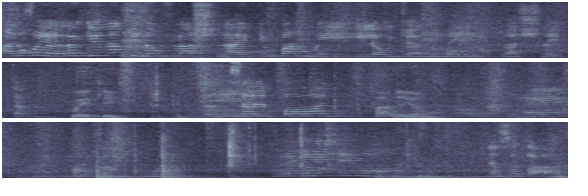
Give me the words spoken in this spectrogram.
Ano kaya, lagyan natin flashlight. Yung parang may ilaw dyan, may flashlight kang, Pwede. kang cellphone. Paano yun? Kang phone. Nasa taas.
